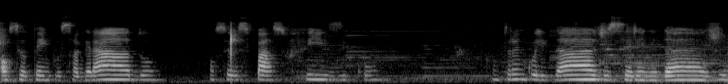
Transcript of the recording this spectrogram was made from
ao seu templo sagrado, ao seu espaço físico, com tranquilidade e serenidade.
